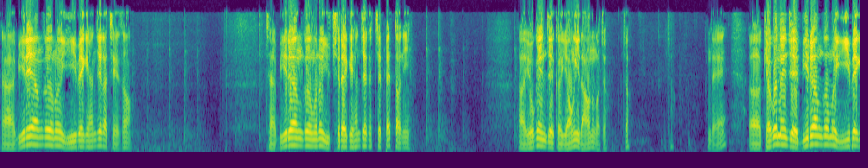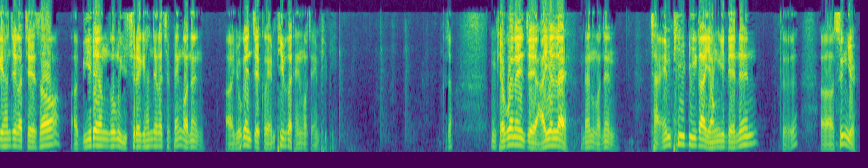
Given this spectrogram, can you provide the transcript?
아, 미래연금의 이익액의 현재 가치에서 자 미래연금으로 유출액의 현재 가치를 뺐더니 아 요게 이제 그 0이 나오는 거죠, 그죠? 그죠? 근데 어, 결국에는 이제 미래연금으로 이익액의 현재 가치에서 어, 미래연금으로 유출액의 현재 가치를 뺀 거는 아, 요게 이제 그 NPV가 되는 거죠, NPV. 그죠? 결국에는 이제 IRR이라는 거는 자 NPV가 0이 되는 그 어, 수익률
